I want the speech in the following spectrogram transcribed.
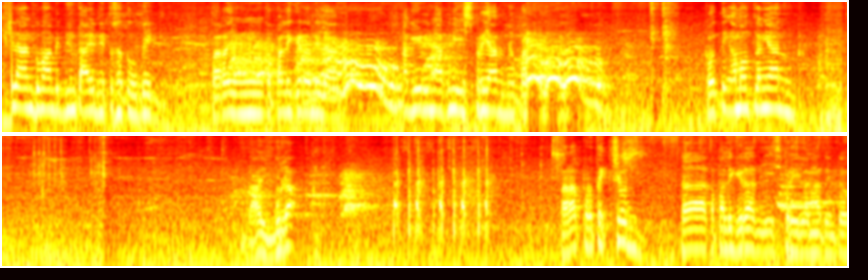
Kailangan gumamit din tayo nito sa tubig para yung kapaligiran nila, lagi rin natin i-sprayan yung pat- Kaunting amount lang yan. Dahil bula. Para protection sa kapaligiran, i-spray lang natin to.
